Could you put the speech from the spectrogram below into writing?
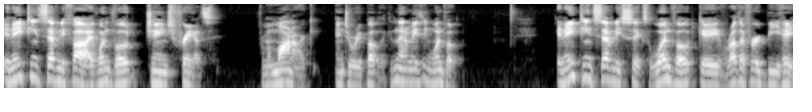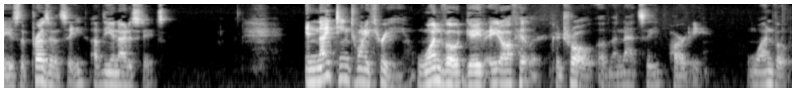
In 1875, one vote changed France from a monarch into a republic. Isn't that amazing? One vote. In 1876, one vote gave Rutherford B. Hayes the presidency of the United States. In 1923, one vote gave Adolf Hitler control of the Nazi Party. One vote.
